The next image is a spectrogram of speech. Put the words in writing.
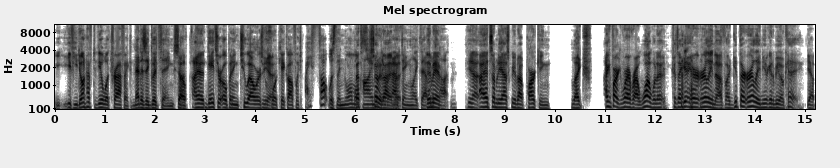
If you don't have to deal with traffic, that is a good thing. So I had, gates are opening two hours Yeah. before kickoff, which I thought was the normal That's- time. so did I, acting like that they was may have- not. yeah, I had somebody ask me about parking. Like, I can park wherever I want when because I, get here early enough. I get there early and you're going to be okay. Yep.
